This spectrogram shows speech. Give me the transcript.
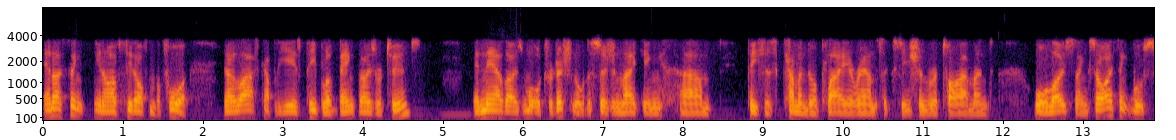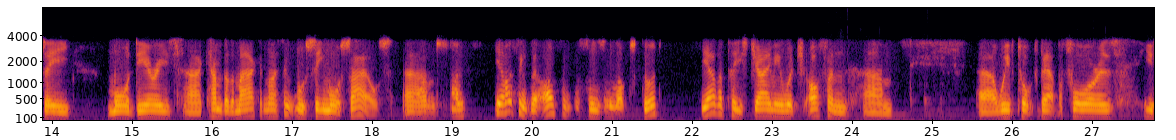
And I think, you know, I've said often before, you know, the last couple of years, people have banked those returns, and now those more traditional decision-making um, pieces come into play around succession, retirement, all those things. So I think we'll see more dairies uh, come to the market, and I think we'll see more sales. Um, so yeah, I think that I think the season looks good. The other piece, Jamie, which often um, uh, we've talked about before, is you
